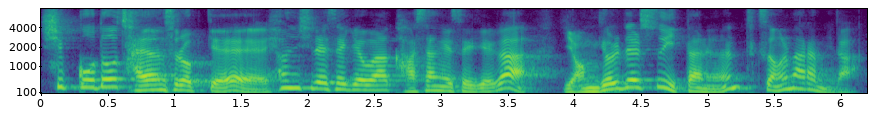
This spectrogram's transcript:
쉽고도 자연스럽게 현실의 세계와 가상의 세계가 연결될 수 있다는 특성을 말합니다.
